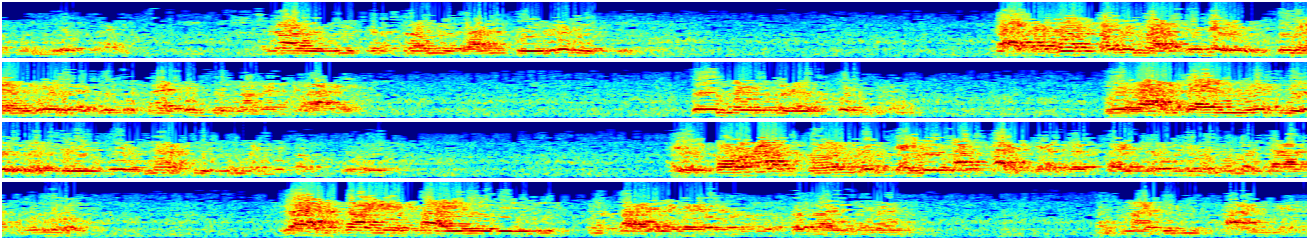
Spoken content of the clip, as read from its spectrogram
นคนเดียวกันเราจะสอนสารตัวเรื่องจิต ถ้าท่านปฏิบัติจะได้พิจารณาเรื่องทุกข์กายทุกสมานกายตัวในคนละคนนั้นเมื่อร่างกายมันเบื่อก็เลยปวดหน้าที่ของมันจะต้องป่วดไอ้ของรักของต้องใจรักตายจากไปต้องเรื่องธรรมดาของโลกร่างกายจะตายดีถ้าตายอะไรเราสบายนะมันมาที่นิพพานเนี่ย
